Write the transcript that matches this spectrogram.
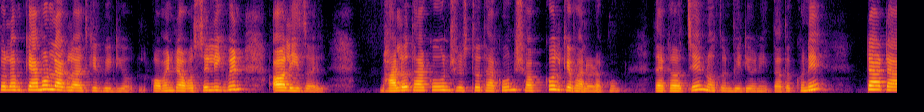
করলাম। কেমন লাগল আজকের ভিডিও কমেন্টে অবশ্যই লিখবেন। অল ইজ ওয়েল ভালো থাকুন, সুস্থ থাকুন, সকলকে ভালো রাখুন। দেখা হচ্ছে নতুন ভিডিও নিয়ে। ততক্ষণে টাটা!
